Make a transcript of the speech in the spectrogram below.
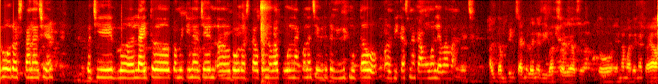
રોડ રસ્તાના છે પછી લાઇટ કમિટીના જે રોડ રસ્તા ઉપર નવા પોલ નાખવાના છે એવી રીતે વિવિધ મુદ્દાઓ વિકાસના કામોમાં લેવામાં આવ્યા છે. હાલ ડમ્પિંગ સાઇડને લઈને વિવાદ સર્જાયો છે તો એના માટેના કયા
